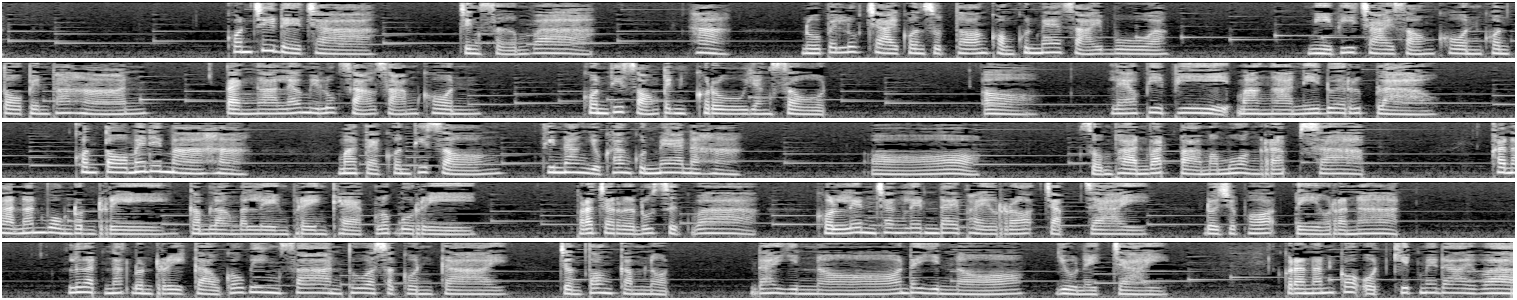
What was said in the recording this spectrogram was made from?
คนชื่อเดชา จึงเสริมว่าฮะหนูเป็นลูกชายคนสุดท้องของคุณแม่สายบัว มีพี่ชายสองคน คนโตเป็นทหาร แต่งงานแล้วมีลูกสาวสามคน คนที่สองเป็นครูยังโสดอ๋อแล้วพี่ๆมางานนี้ด้วยหรือเปล่า คนโตไม่ได้มาฮะมาแต่คนที่สองที่นั่งอยู่ข้างคุณแม่นะฮะอ๋อ สมภารวัดป่ามะม่วงรับทราบ ขณะนั้นวงดนตรีกำลังบรรเลงเพลงแขกลบบุรี พระเจริญรู้สึกว่า คนเล่นช่างเล่นได้ไพเราะจับใจ โดยเฉพาะตีระนาด เลือดนักดนตรีเก่าก็วิ่งซ่านทั่วสกลกาย จนต้องกำหนด ได้ยินหนอ ได้ยินหนอ อยู่ในใจ กระนั้นก็อดคิดไม่ได้ว่า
